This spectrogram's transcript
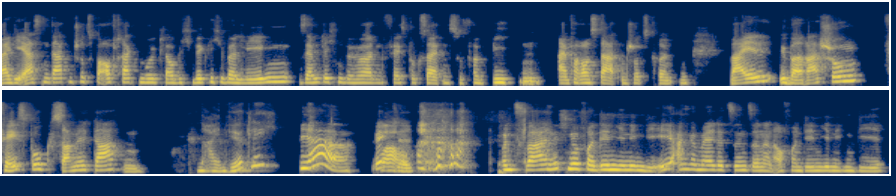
weil die ersten Datenschutzbeauftragten wohl, glaube ich, wirklich überlegen, sämtlichen Behörden Facebook-Seiten zu verbieten, einfach aus Datenschutzgründen. Weil, Überraschung, Facebook sammelt Daten. Nein, wirklich? Ja, wirklich. Wow. Und zwar nicht nur von denjenigen, die eh angemeldet sind, sondern auch von denjenigen, die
